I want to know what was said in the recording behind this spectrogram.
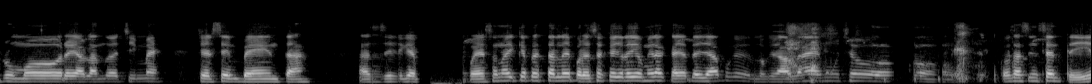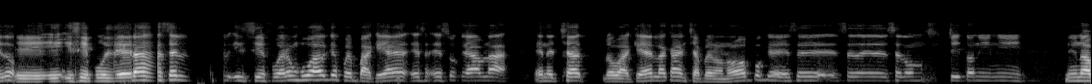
rumores, hablando de chismes que él se inventa. Así que pues eso no hay que prestarle, por eso es que yo le digo, mira, cállate ya, porque lo que habla es mucho cosas sin sentido. Y, y, y, si pudiera hacer, y si fuera un jugador que pues vaquea eso que habla en el chat, lo vaquea en la cancha, pero no porque ese, ese, ese doncito ni, ni, ni, una,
